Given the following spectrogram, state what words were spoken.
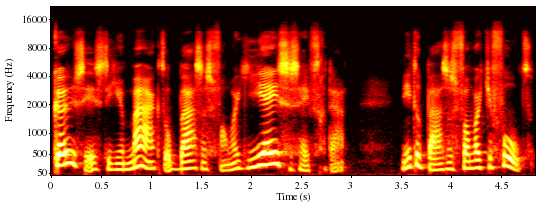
keuze is die je maakt op basis van wat Jezus heeft gedaan. Niet op basis van wat je voelt.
